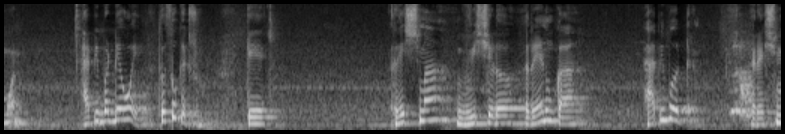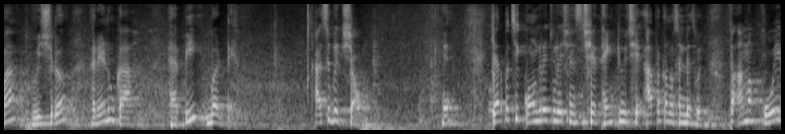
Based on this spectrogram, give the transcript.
morning. Happy birthday હોય તો શું કહેશું? કે Reshma Vishnu Renuka happy birthday Reshma Vishwa Renuka happy બર્થડે આ શુભેચ્છાઓ. ત્યાર પછી કોંગ્રેચ્યુલેશન્સ છે થેન્ક યુ છે, આ પ્રકારનો સેન્ટેન્સ હોય. તો આમાં કોઈ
